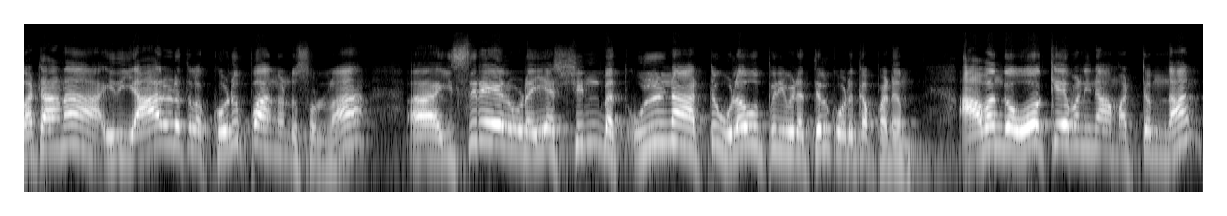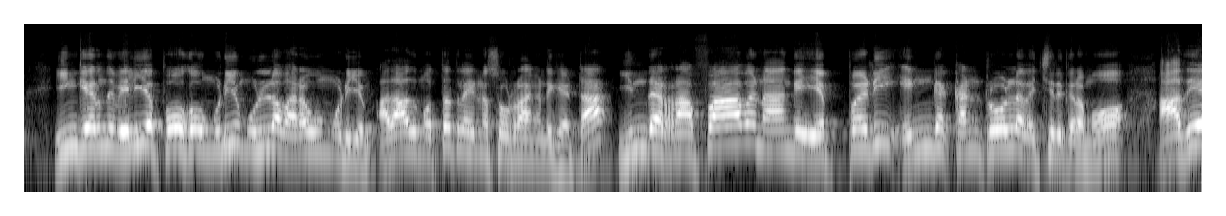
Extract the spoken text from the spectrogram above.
பட் ஆனால் இது யார் யாரிடத்தில் கொடுப்பாங்கன்னு சொன்னால் இஸ்ரேலுடைய ஷின்பத் உள்நாட்டு உளவு பிரிவிடத்தில் கொடுக்கப்படும். அவங்க ஓகே பண்ணினா மட்டும்தான் இங்கேருந்து வெளியே போகவும் முடியும் உள்ளே வரவும் முடியும். அதாவது மொத்தத்தில் என்ன சொல்கிறாங்கன்னு கேட்டால் இந்த ரஃபாவை நாங்கள் எப்படி எங்கள் கண்ட்ரோலில் வச்சுருக்கிறோமோ அதே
